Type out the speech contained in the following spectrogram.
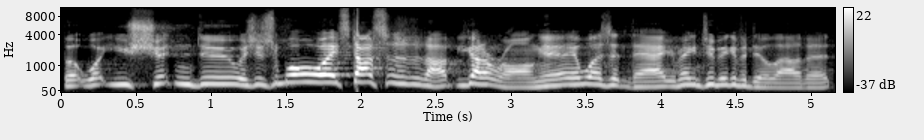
But what you shouldn't do is just, whoa, wait, stop, stop, stop. You got it wrong. It wasn't that. You're making too big of a deal out of it.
